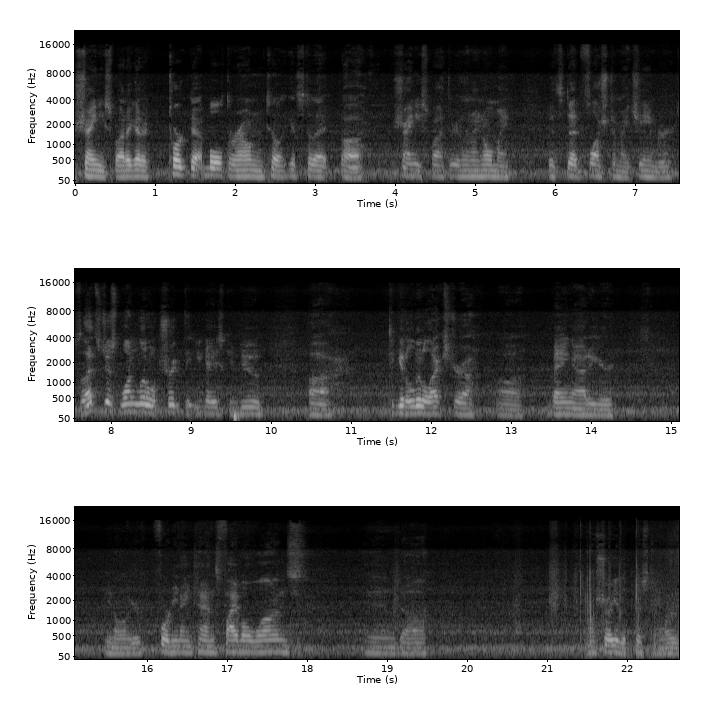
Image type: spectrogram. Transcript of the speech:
shiny spot. I got to torque that bolt around until it gets to that uh, shiny spot there. And then I know my it's dead flush to my chamber. So that's just one little trick that you guys can do uh, to get a little extra uh, bang out of your you know, your 4910s, 501s, and uh, I'll show you the piston work.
